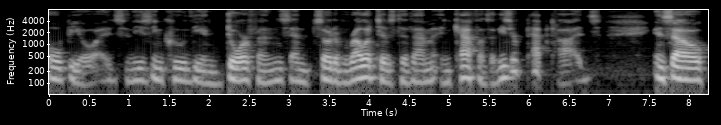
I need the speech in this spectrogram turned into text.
opioids, and these include the endorphins and sort of relatives to them enkephalins. So these are peptides. And so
